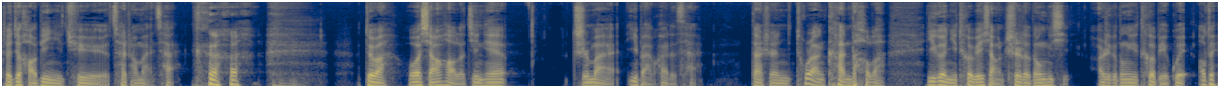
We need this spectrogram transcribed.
这就好比你去菜场买菜，对吧？我想好了，今天只买一百块的菜。但是你突然看到了一个你特别想吃的东西，而这个东西特别贵哦，对，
